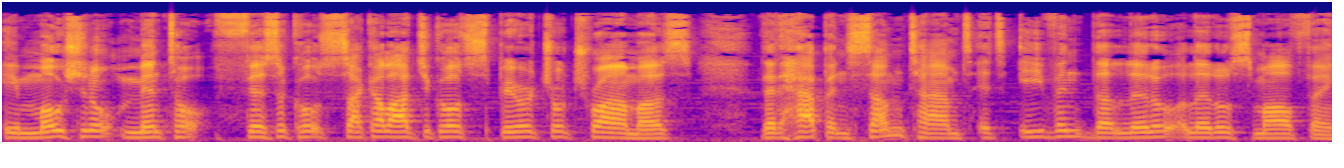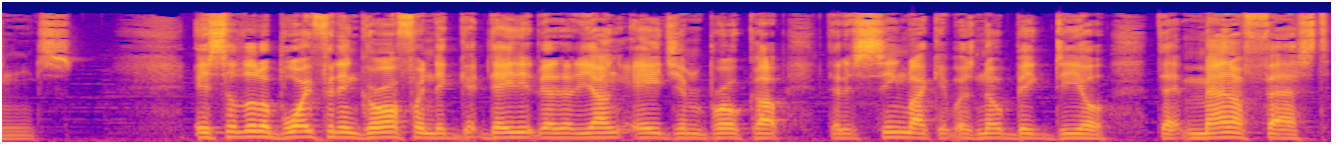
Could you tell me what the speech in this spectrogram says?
emotional, mental, physical, psychological, spiritual traumas that happen sometimes. It's even the little, little small things. It's the little boyfriend and girlfriend that dated at a young age and broke up that it seemed like it was no big deal that manifest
